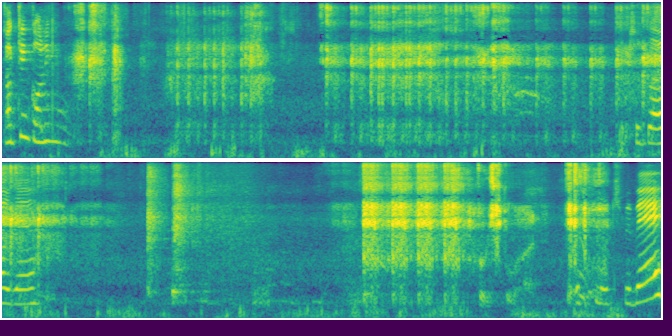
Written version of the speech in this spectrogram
Kakin calling mo. It's a guy there. First blood. Let's baby.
